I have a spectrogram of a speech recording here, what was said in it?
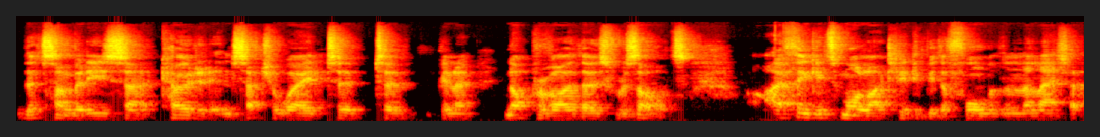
that somebody's uh, coded it in such a way to, to you know not provide those results. I think it's more likely to be the former than the latter.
